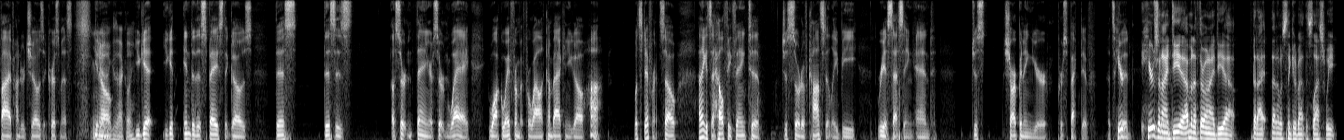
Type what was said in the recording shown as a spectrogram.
five hundred shows at Christmas. You Yeah, know, exactly. You get you get into this space that goes this this is a certain thing or a certain way. You walk away from it for a while and come back and you go, huh, what's different? So I think it's a healthy thing to just sort of constantly be reassessing and just sharpening your perspective. That's Here, good. here's an idea. I'm going to throw an idea out that I that I was thinking about this last week.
